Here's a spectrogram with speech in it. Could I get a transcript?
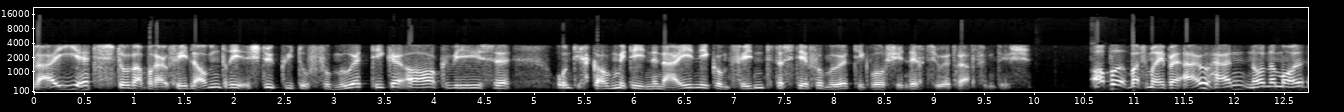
zwei jetzt, oder aber auch viele andere, ein Stück weit auf Vermutungen angewiesen. Und ich gehe mit ihnen einig und finde, dass die Vermutung wahrscheinlich zutreffend ist. Aber was wir eben auch haben, noch einmal,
